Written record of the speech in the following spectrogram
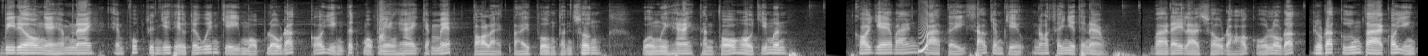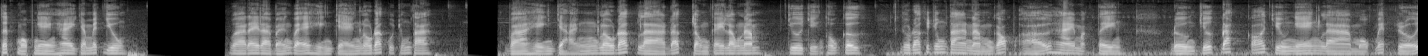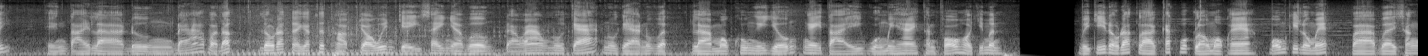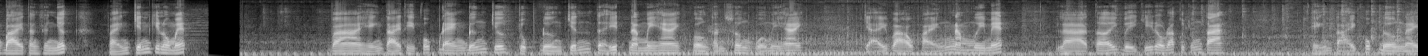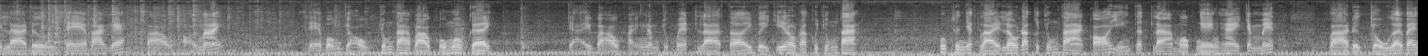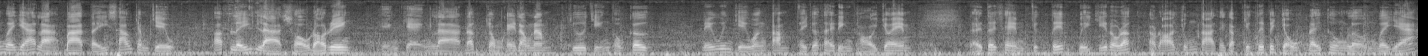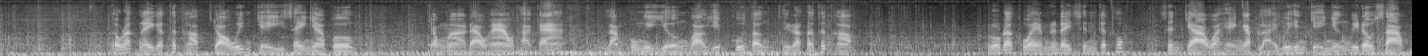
Video ngày hôm nay, em Phúc xin giới thiệu tới quý anh chị một lô đất có diện tích 1.200m tọa lạc tại phường Thạnh Xuân, quận 12, thành phố Hồ Chí Minh. Có giá bán 3 tỷ 600 triệu, nó sẽ như thế nào? Và đây là sổ đỏ của lô đất. Lô đất của chúng ta có diện tích 1.200m2. Và đây là bản vẽ hiện trạng lô đất của chúng ta. Và hiện trạng lô đất là đất trồng cây lâu năm, chưa chuyển thổ cư. Lô đất của chúng ta nằm góc ở hai mặt tiền. Đường trước đất có chiều ngang là 1 mét rưỡi hiện tại là đường đá và đất. Lô đất này rất thích hợp cho quý anh chị xây nhà vườn, đào ao, nuôi cá, nuôi gà, nuôi vịt, là một khu nghỉ dưỡng ngay tại quận 12 thành phố Hồ Chí Minh. Vị trí lô đất là cách quốc lộ 1A 4 km và về sân bay Tân Sơn Nhất, khoảng 9 km và hiện tại thì Phúc đang đứng trước trục đường chính TX52 phường Thạnh Xuân, quận 12 chạy vào khoảng 50 m là tới vị trí lô đất của chúng ta hiện tại khúc đường này là đường xe ba gác vào thoải mái. Xe 4 chỗ, chúng ta vào cũng ok. Chạy vào khoảng 50m là tới vị trí lô đất của chúng ta. Phúc xin nhắc lại, lô đất của chúng ta có diện tích là 1.200m và được chủ gửi bán với giá là 3 tỷ 600 triệu. Pháp lý là sổ đỏ riêng, hiện trạng là đất trồng cây lâu năm, chưa chuyển thổ cư. Nếu quý anh chị quan tâm thì có thể điện thoại cho em để tới xem trực tiếp vị trí lô đất. Sau đó chúng ta sẽ gặp trực tiếp với chủ để thương lượng về giá lô đất này rất thích hợp cho quý anh chị xây nhà vườn. Trồng à, đào ao thả cá, làm khu nghỉ dưỡng vào dịp cuối tuần thì rất là thích hợp. Lô đất của em đến đây xin kết thúc. Xin chào và hẹn gặp lại quý anh chị những video sau.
